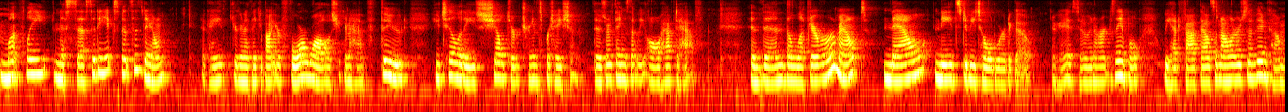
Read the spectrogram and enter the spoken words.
monthly necessity expenses down. Okay, you're going to think about your four walls. You're going to have food, utilities, shelter, transportation. Those are things that we all have to have. And then the leftover amount now needs to be told where to go. Okay, so in our example, we had $5,000 of income.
